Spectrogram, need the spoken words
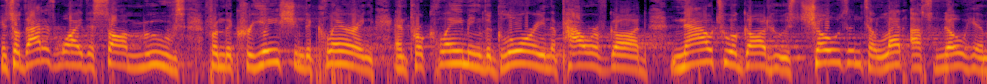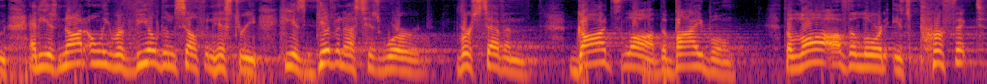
And so that is why the psalm moves from the creation declaring and proclaiming the glory and the power of God now to a God who has chosen to let us know him. And he has not only revealed himself in history, he has given us his word. Verse 7 God's law, the Bible, the law of the Lord is perfect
